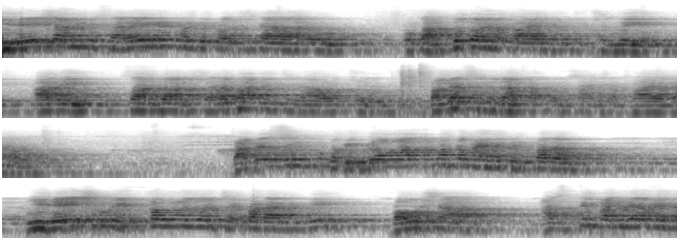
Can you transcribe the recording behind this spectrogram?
ఈ దేశానికి సరైనటువంటి పరిష్కారాలు ఒక అద్భుతమైన పాయ చూపించింది. అది సర్దార్ శరభా నుంచి కావచ్చు భగత్ సింగ్ దాకా కొనసాగిన పాయ కావచ్చు. భగత్ సింగ్ ఒక విప్లవాత్మకమైన దృక్పథం. ఈ దేశం ఎట్లా ఉన్నదో చెప్పడానికి బహుశా అస్థిపంజరమైన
